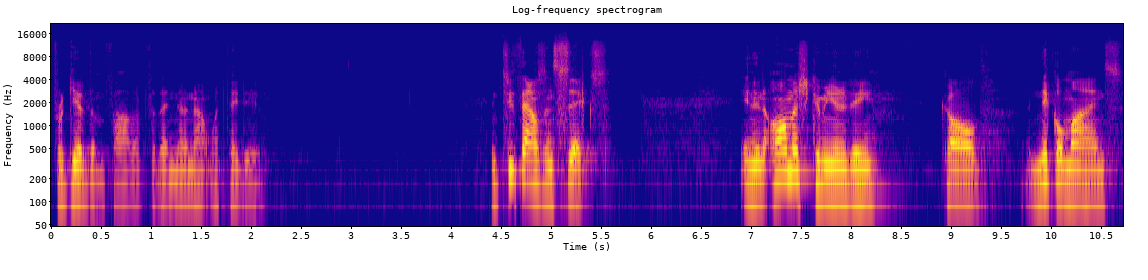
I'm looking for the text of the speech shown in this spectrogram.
Forgive them, Father, for they know not what they do. In 2006, in an Amish community called Nickel Mines,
